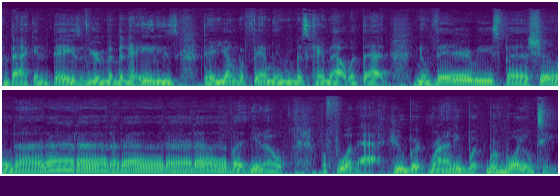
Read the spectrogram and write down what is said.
Back in the days, if you remember in the 80s, their younger family members came out with that that, you know, very special, da da da da da da da. But you know, before that, Hubert, Ronnie were, were royalty.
